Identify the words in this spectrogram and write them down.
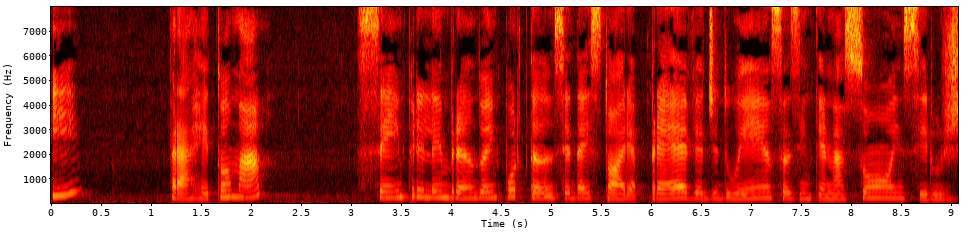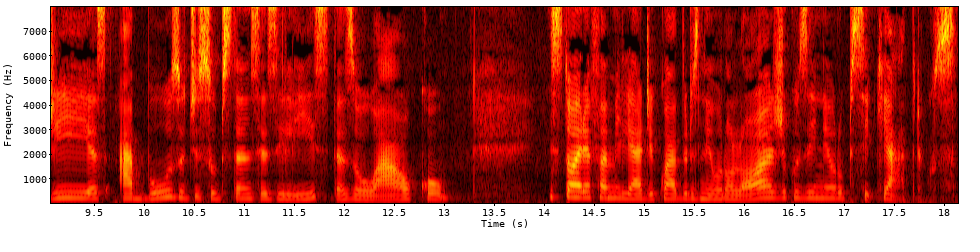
E, para retomar, sempre lembrando a importância da história prévia de doenças, internações, cirurgias, abuso de substâncias ilícitas ou álcool história familiar de quadros neurológicos e neuropsiquiátricos.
